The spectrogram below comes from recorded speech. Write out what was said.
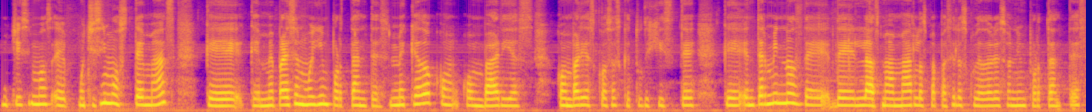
Muchísimos, eh, muchísimos temas que, que, me parecen muy importantes. Me quedo con, con, varias, con varias cosas que tú dijiste, que en términos de, de las mamás, los papás y los cuidadores son importantes.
